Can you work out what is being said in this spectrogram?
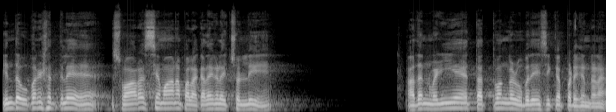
இந்த உபனிஷத்திலே சுவாரஸ்யமான பல கதைகளை சொல்லி அதன் வழியே தத்துவங்கள் உபதேசிக்கப்படுகின்றன.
